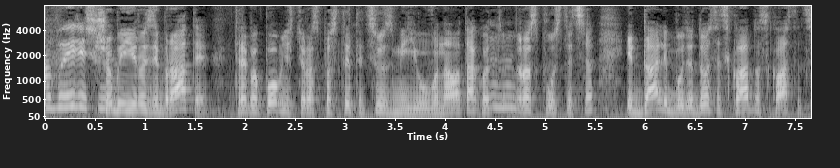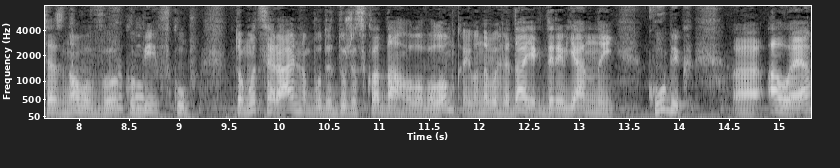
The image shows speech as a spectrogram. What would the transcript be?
А вирішила. Щоб її розібрати, треба повністю розпустити цю змію. Вона отак от Мгм. розпуститься, і далі буде досить складно скласти це знову в В кубі в куб. Тому це реально буде дуже складна головоломка, і вона виглядає як дерев'яний кубік. Е, Але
